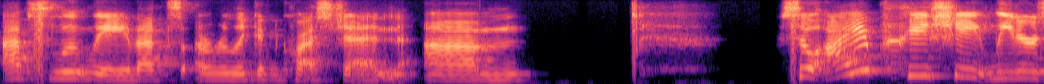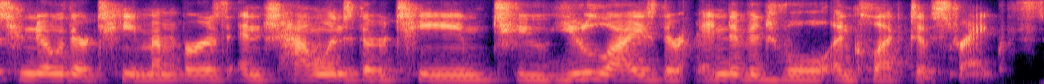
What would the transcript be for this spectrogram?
Absolutely. That's a really good question. Um, so I appreciate leaders who know their team members and challenge their team to utilize their individual and collective strengths.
